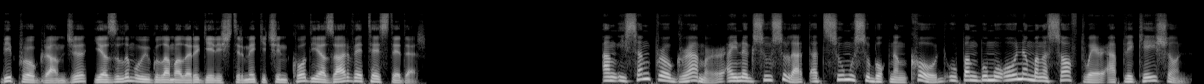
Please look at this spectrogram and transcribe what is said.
Bir programcı, yazılım uygulamaları geliştirmek için kod yazar ve test eder. Ang isang programmer ay nagsusulat at sumusubok ng code upang bumuo ng mga software application.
